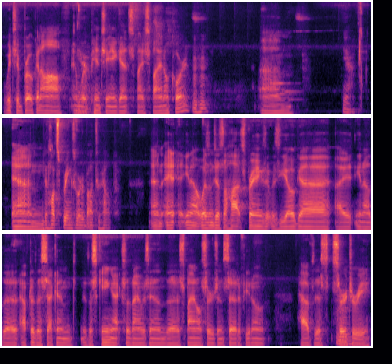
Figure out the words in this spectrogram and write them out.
which had broken off and were pinching against my spinal cord. Mm-hmm. Um, yeah, And, the hot springs were about to help. And and you know, it wasn't just the hot springs, it was yoga. I you know, the after the second the skiing accident I was in, the spinal surgeon said if you don't have this mm. surgery,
